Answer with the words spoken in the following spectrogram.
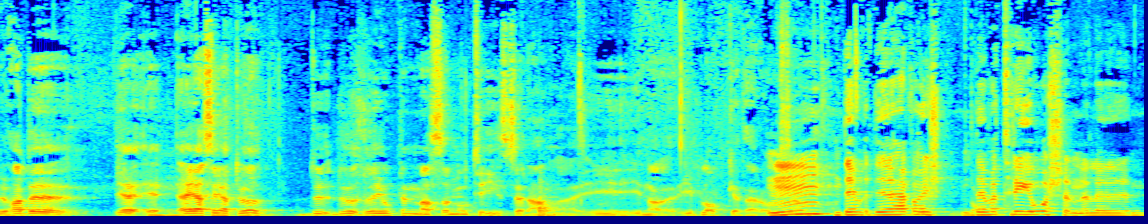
du hade... Jag, jag, jag ser att du har, du, du, du har gjort en massa notiser Anna, i, i, i blocket här också. Mm, det, det här var, det var tre år sedan eller,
